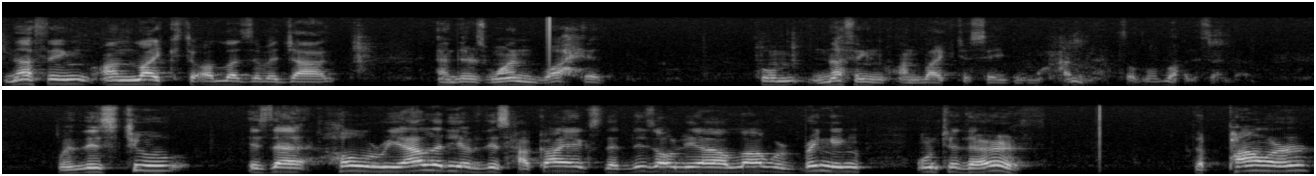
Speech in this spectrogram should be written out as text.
nothing unlike to Allah and there's one Wahid whom nothing unlike to Sayyidina Muhammad When these two is the whole reality of this haqqaiqs that these awliyaullah were bringing onto the earth. The power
